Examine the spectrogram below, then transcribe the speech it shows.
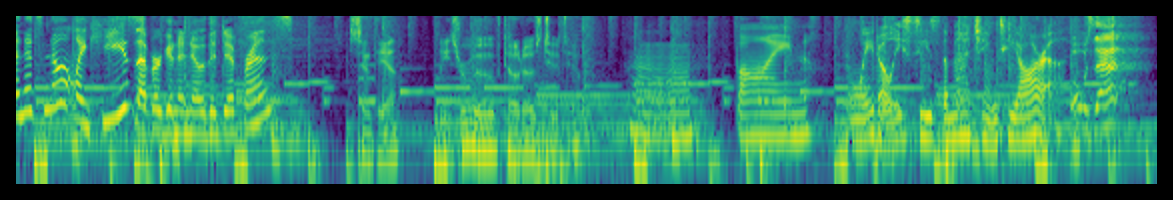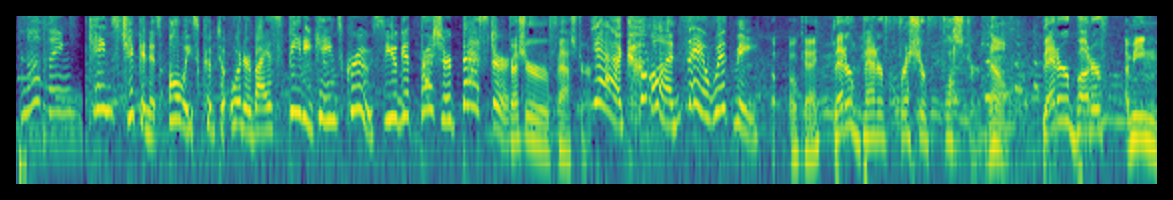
And it's not like he's ever gonna know the difference. Cynthia, please remove Toto's tutu. Hmm, fine. Wait till he sees the matching tiara. What was that? Nothing. Cane's chicken is always cooked to order by a speedy Cane's crew, so you get fresher faster. Fresher faster? Yeah, come on, say it with me. Okay. Better, better, fresher, fluster. No. Better, butter. I mean,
